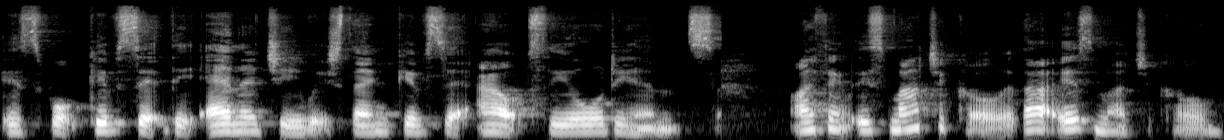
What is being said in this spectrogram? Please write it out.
is what gives it the energy, which then gives it out to the audience. I think it's magical. That is magical.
